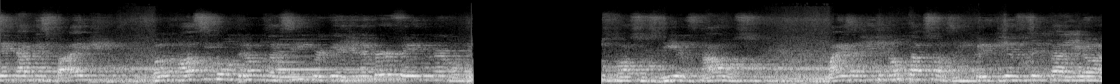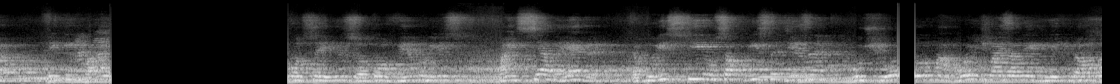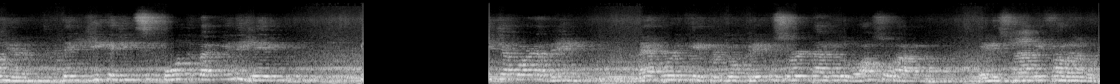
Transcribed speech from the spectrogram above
você cabisbaixo. Quando nós se encontramos assim, porque a gente é perfeito, né, irmão? Os nossos dias maus, mas a gente não está sozinho. Creio que Jesus está ali, ó, fica em paz. Você isso, eu estou vendo isso, mas se alegra. É por isso que o salmista diz, né? O choro uma noite, mas alegria pela manhã. Tem dia que a gente se encontra daquele jeito. A gente acorda bem. Né? Por quê? Porque eu creio que o Senhor está ali do nosso lado. Ele está ali falando.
